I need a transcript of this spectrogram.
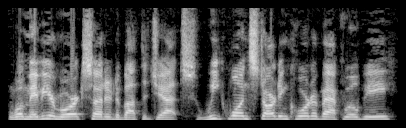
Well, maybe you're more excited about the Jets. Week one starting quarterback will be.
